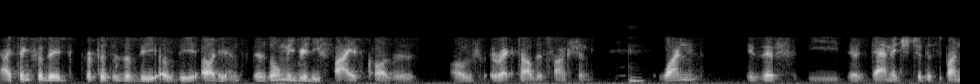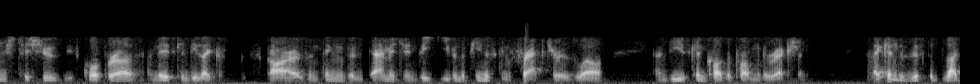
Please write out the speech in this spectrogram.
I think for the purposes of the of the audience, there's only really five causes of erectile dysfunction. Mm. One is if the, there's damage to the sponge tissues, these corpora, and these can be like scars and things and damage, and the, even the penis can fracture as well, and these can cause a problem with erection. Second is if the blood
